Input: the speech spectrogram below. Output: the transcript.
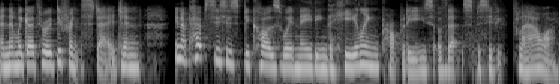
and then we go through a different stage and you know perhaps this is because we're needing the healing properties of that specific flower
